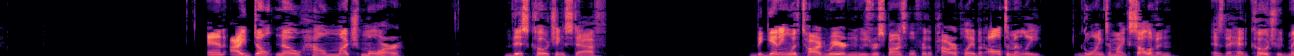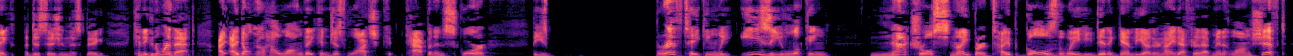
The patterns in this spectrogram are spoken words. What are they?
And I don't know how much more this coaching staff, beginning with Todd Reirden, who's responsible for the power play, but ultimately going to Mike Sullivan as the head coach who'd make a decision this big, can ignore that. I, I don't know how long they can just watch Kapanen score these breathtakingly easy looking natural sniper type goals the way he did again the other night after that minute long shift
